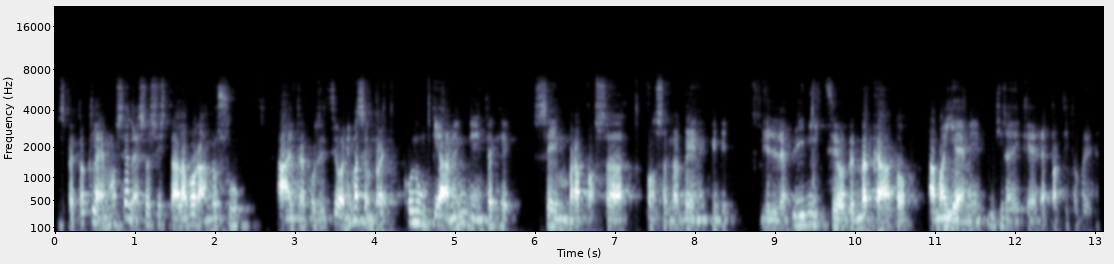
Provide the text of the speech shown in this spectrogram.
rispetto a Clemons e adesso si sta lavorando su altre posizioni, ma sempre con un piano in mente che sembra possa, possa andare bene. Quindi il, l'inizio del mercato a Miami direi che è partito bene.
